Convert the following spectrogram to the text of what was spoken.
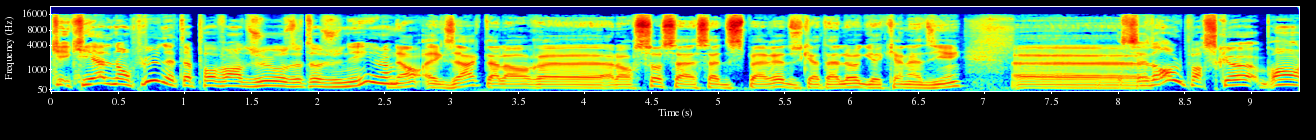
qui- qui, elle non plus, n'était pas vendue aux États-Unis. là. Non, exact. Alors, euh, alors ça, ça, ça disparaît du catalogue canadien. Euh, C'est drôle parce que, bon,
